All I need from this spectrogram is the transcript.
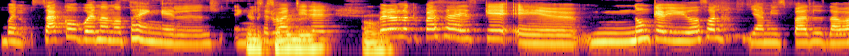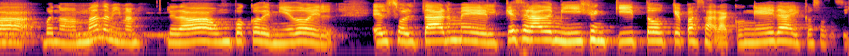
bueno, saco buena nota en el, en el, ser bachiller, oh. pero lo que pasa es que eh, nunca he vivido sola y a mis padres les daba, bueno, más a mi mami, le daba un poco de miedo el, el soltarme, el qué será de mi hija en Quito, qué pasará con ella y cosas así.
